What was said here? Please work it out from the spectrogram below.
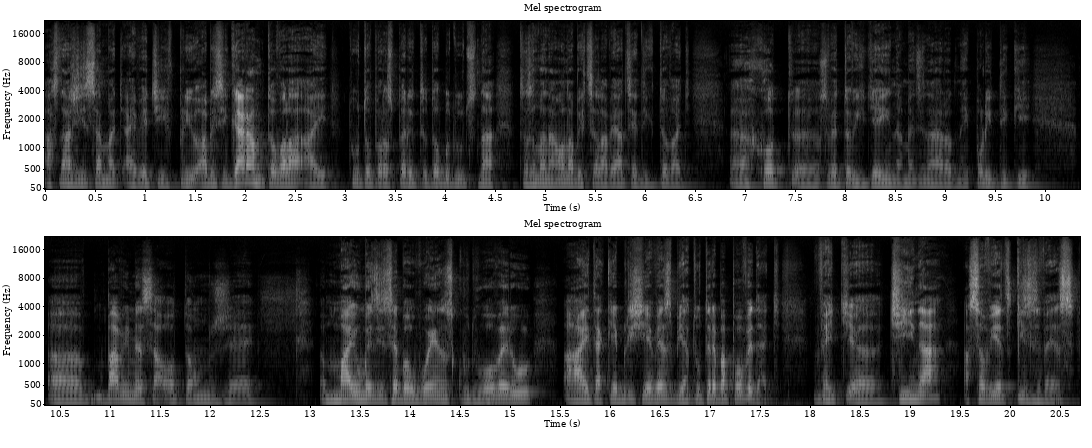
a snaží sa mať aj väčší vplyv, aby si garantovala aj túto prosperitu do budúcna. To znamená, ona by chcela viacej diktovať eh, chod eh, svetových dejín a medzinárodnej politiky. Bavíme sa o tom, že majú medzi sebou vojenskú dôveru a aj také bližšie väzby. A tu treba povedať, veď Čína a Sovietský zväz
